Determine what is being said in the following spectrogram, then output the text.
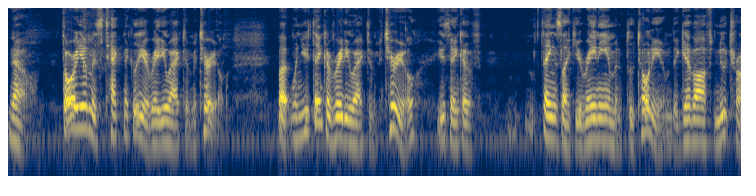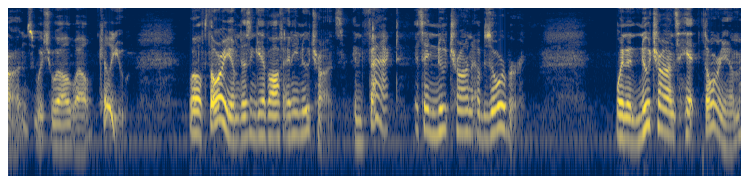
Now, thorium is technically a radioactive material, but when you think of radioactive material, you think of things like uranium and plutonium that give off neutrons, which will, well, kill you. Well, thorium doesn't give off any neutrons. In fact, it's a neutron absorber. When neutrons hit thorium,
